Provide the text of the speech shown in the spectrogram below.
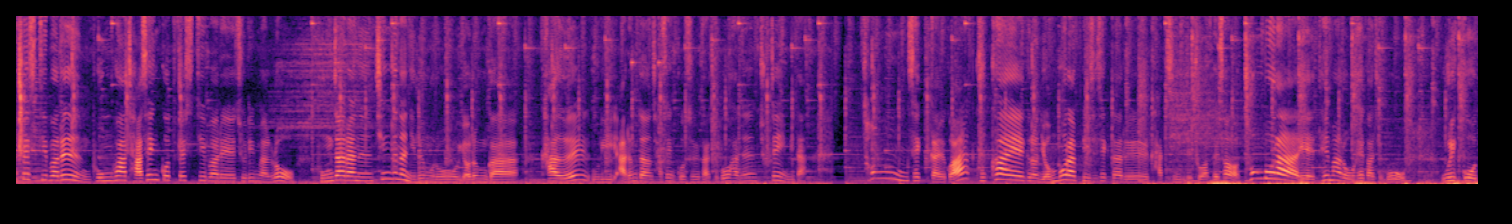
페스티벌은 봉화 자생꽃 페스티벌의 줄임말로 봉자라는 친근한 이름으로 여름과 가을 우리 아름다운 자생꽃을 가지고 하는 축제입니다. 청 색깔과 국화의 그런 연보라빛의 색깔을 같이 이제 조합해서 청보라의 테마로 해가지고 우리 꽃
